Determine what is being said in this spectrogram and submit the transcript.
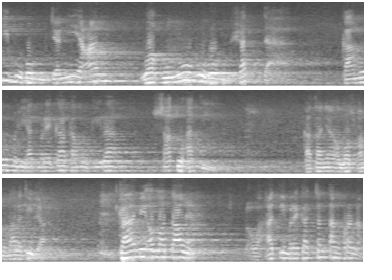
tahsibuhum jami'an wa qulubuhum syatta kamu melihat mereka kamu kira satu hati katanya Allah Subhanahu wa taala tidak kami Allah tahu bahwa hati mereka centang perenang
